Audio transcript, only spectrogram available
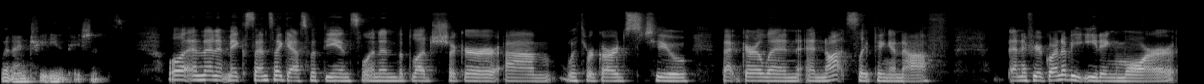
when I'm treating patients. Well, and then it makes sense, I guess, with the insulin and the blood sugar um, with regards to that ghrelin and not sleeping enough. And if you're going to be eating more,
